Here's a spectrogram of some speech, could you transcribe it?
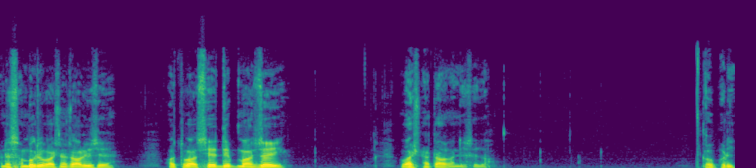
અને સમગ્ર વાસના ટાળવી છે અથવા શેદીપમાં જઈ વાસના ટાળવાની છે તો ખબર પડી?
